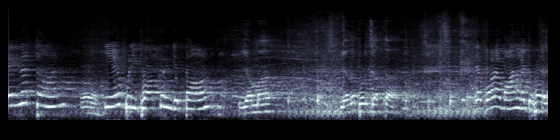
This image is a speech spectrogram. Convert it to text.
என்ன தான் ஆ. ஏன் இப்படி பாக்குறீங்க தான் ஏம்மா எதை பிடிச்சத்தான் ஏன் போல மானகட்டு போல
